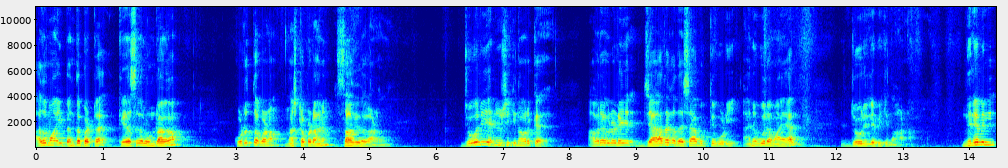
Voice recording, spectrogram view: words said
അതുമായി ബന്ധപ്പെട്ട് കേസുകൾ ഉണ്ടാകാം. കൊടുത്ത പണം നഷ്ടപ്പെടാനും സാധ്യത കാണുന്നു. ജോലി അന്വേഷിക്കുന്നവർക്ക് അവരവരുടെ ജാതക ദശാഭുക്തി കൂടി അനുകൂലമായാൽ ജോലി ലഭിക്കുന്നതാണ്. നിലവിൽ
